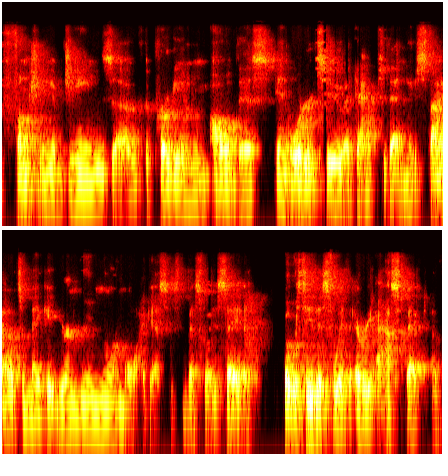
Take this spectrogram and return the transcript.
functioning of genes, of the proteome, all of this in order to adapt to that new style to make it your new normal, I guess is the best way to say it. But we see this with every aspect of,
